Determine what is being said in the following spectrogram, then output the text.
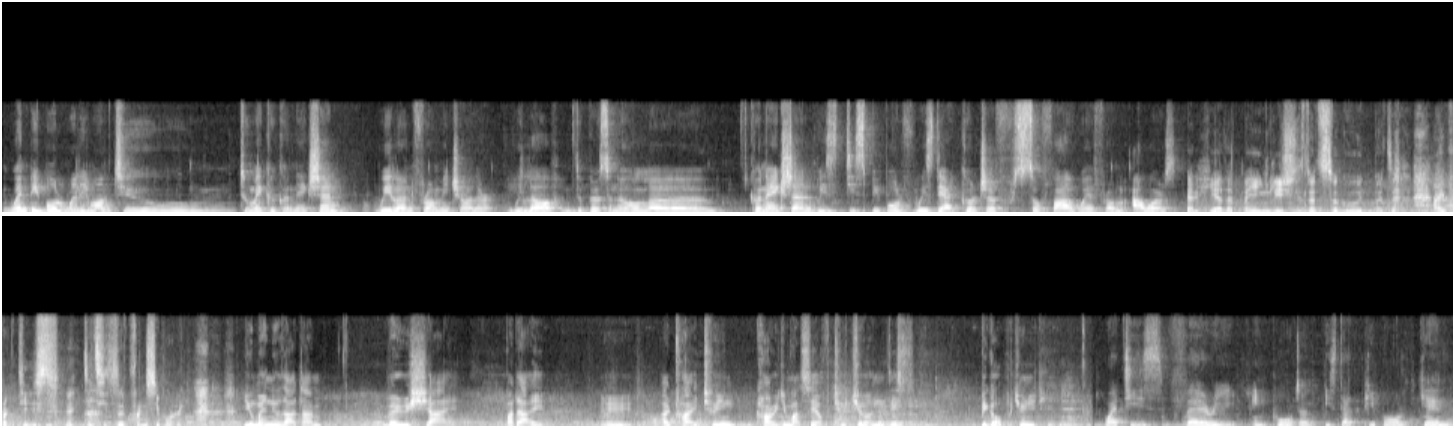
When people really want to, to make a connection, we learn from each other. We love the personal uh, connection with these people, with their culture so far away from ours. I can hear that my English is not so good, but I practice. that is the principle. You may know that I'm very shy, but I uh, I try to encourage myself to join this big opportunity. What is very important is that people can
